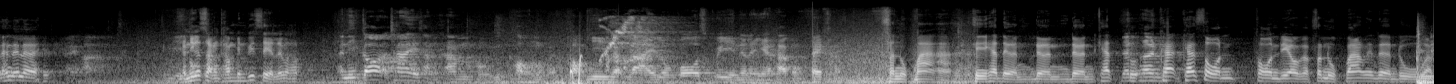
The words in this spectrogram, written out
เล่นได้เลยใช่ครับอันนี้ก็สั่งทำเป็นพิเศษเลยป่ะครับ อันนี้ก็ใช่สั่งทำของของของมีแบบลายโลโก้สกรีนอะไรเงี้ยครับใช่ครับ สนุกมากฮะทีนี้แค่เดินเดินเดินแค่เดินเพลิน แค่แค่โซนโซนเดียวกับสนุกมากเลยเดินดูแบบ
